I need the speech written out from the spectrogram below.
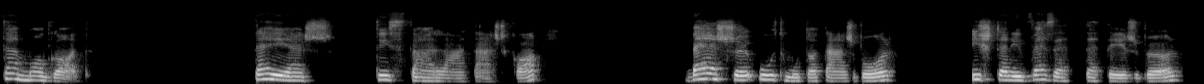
te magad teljes tisztánlátást kapj, belső útmutatásból isteni vezettetésből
